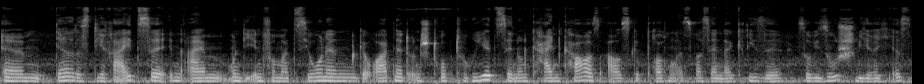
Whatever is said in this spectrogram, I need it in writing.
ähm, ja, dass die Reize in einem und die Informationen geordnet und strukturiert sind und kein Chaos ausgebrochen ist, was ja in der Krise sowieso schwierig ist,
